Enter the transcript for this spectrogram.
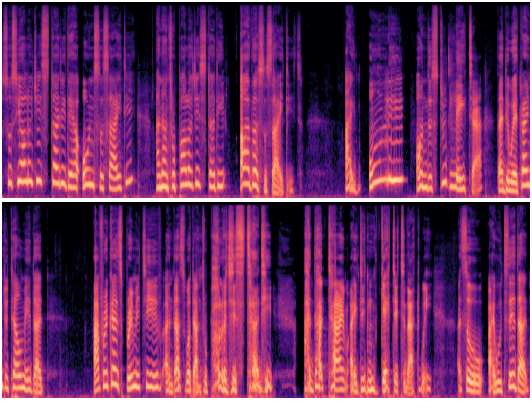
sociologists study their own society and anthropologists study other societies. I only understood later that they were trying to tell me that Africa is primitive and that's what anthropologists study. At that time, I didn't get it that way. So I would say that,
